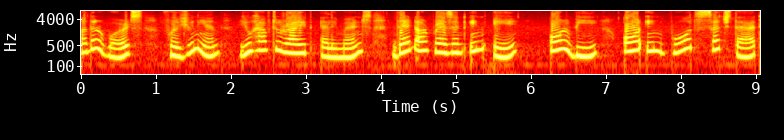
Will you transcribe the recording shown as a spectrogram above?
other words, for union you have to write elements that are present in A or B or in both such that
